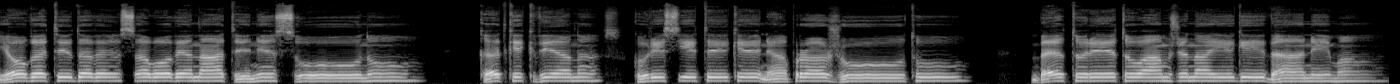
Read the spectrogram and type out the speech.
jog atidavė savo vienatinį sūnų, kad kiekvienas, kuris jį tiki, nepražūtų, bet turėtų amžiną įgyvenimą.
